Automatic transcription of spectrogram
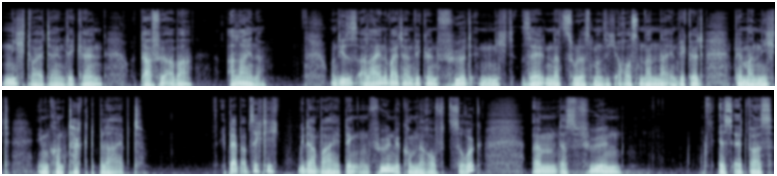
nicht weiterentwickeln, dafür aber alleine. Und dieses alleine weiterentwickeln führt nicht selten dazu, dass man sich auch auseinanderentwickelt, wenn man nicht im Kontakt bleibt. Ich bleibe absichtlich wieder bei Denken und Fühlen. Wir kommen darauf zurück. Ähm, das Fühlen ist etwas,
